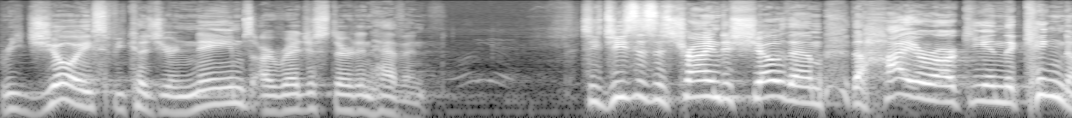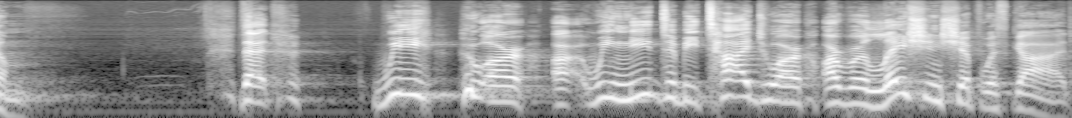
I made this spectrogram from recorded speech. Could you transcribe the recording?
Rejoice because your names are registered in heaven. See, Jesus is trying to show them the hierarchy in the kingdom. That we who are, are, we need to be tied to our, our relationship with God.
